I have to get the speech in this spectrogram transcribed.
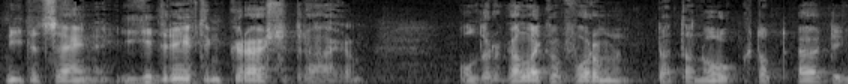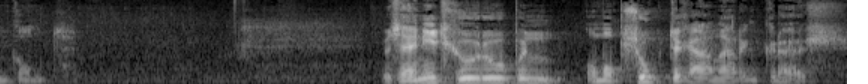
Niet het zijne. Ieder heeft een kruis te dragen, onder welke vorm dat dan ook tot uiting komt. We zijn niet geroepen om op zoek te gaan naar een kruis,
